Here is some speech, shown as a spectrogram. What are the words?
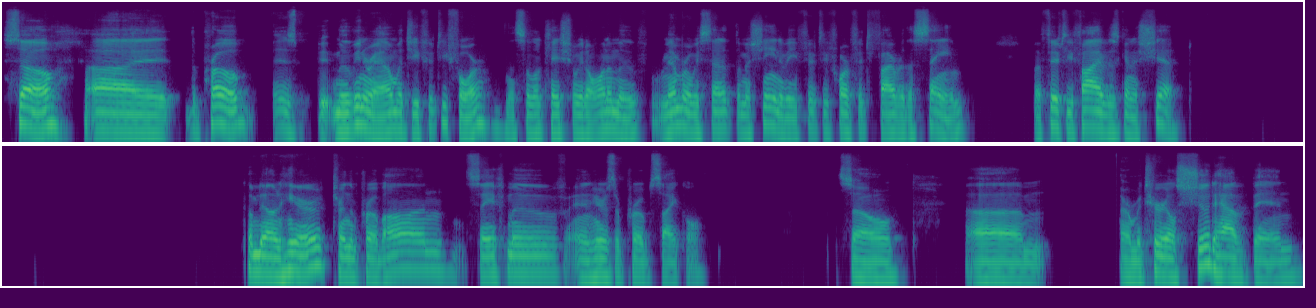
So uh, the probe is moving around with G54. That's the location we don't want to move. Remember, we set up the machine to be 54, 55 are the same, but 55 is going to shift. Come down here, turn the probe on, safe move, and here's the probe cycle. So um, our material should have been,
